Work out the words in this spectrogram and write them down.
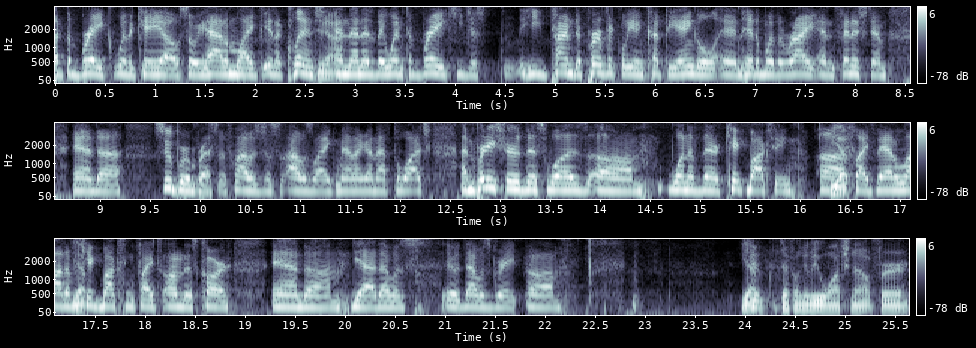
at the break with a KO. So he had him like in a clinch, Yeah. and then as they went to break, he just he timed it perfectly and cut the angle and hit him with a right and finished him. And uh, super impressive. I was just I was like, man, I'm gonna have to watch. I'm pretty sure this was um, one of their kickboxing uh, Yep. fights. They had a lot of Yep. kickboxing fights on this card, and um, yeah, that was it, that was great. Um, Yeah, definitely gonna be watching out for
